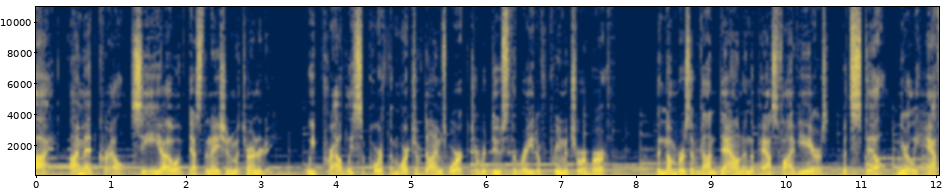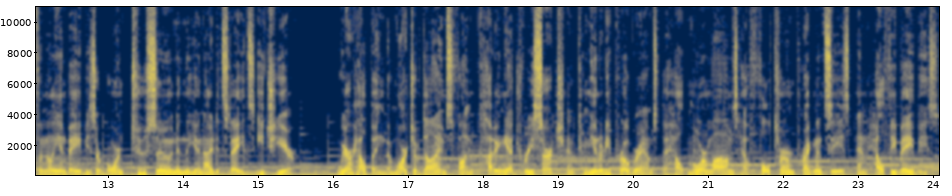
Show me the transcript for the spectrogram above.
Hi, I'm Ed Krell, CEO of Destination Maternity. We proudly support the March of Dimes work to reduce the rate of premature birth. The numbers have gone down in the past five years, but still, nearly half a million babies are born too soon in the United States each year. We're helping the March of Dimes fund cutting edge research and community programs to help more moms have full term pregnancies and healthy babies.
